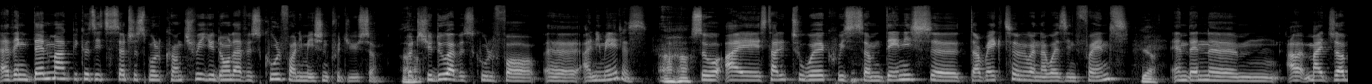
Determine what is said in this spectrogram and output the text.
I think Denmark, because it's such a small country, you don't have a school for animation producer, Uh-huh. but you do have a school for uh, animators. So I started to work with some Danish uh, director when I was in France. Yeah. And then um, I, my job,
